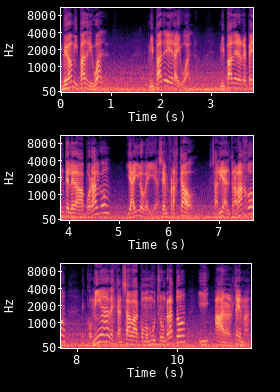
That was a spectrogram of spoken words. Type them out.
veo a mi padre igual. Mi padre era igual. Mi padre de repente le daba por algo y ahí lo veías, enfrascado. Salía del trabajo, comía, descansaba como mucho un rato y al tema.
